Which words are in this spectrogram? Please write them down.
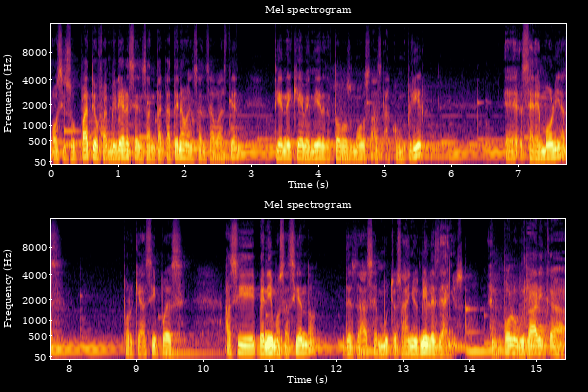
o si su patio familiar es en Santa Catarina o en San Sebastián, tiene que venir de todos modos a, cumplir eh, ceremonias, porque así pues, así venimos haciendo desde hace muchos años, miles de años. El polo wixárika,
